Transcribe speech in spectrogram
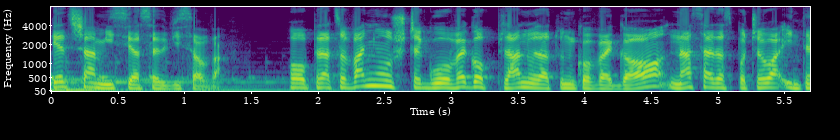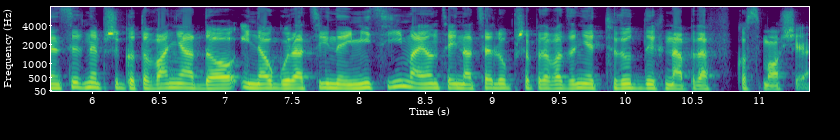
Pierwsza misja serwisowa. Po opracowaniu szczegółowego planu ratunkowego NASA rozpoczęła intensywne przygotowania do inauguracyjnej misji mającej na celu przeprowadzenie trudnych napraw w kosmosie.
